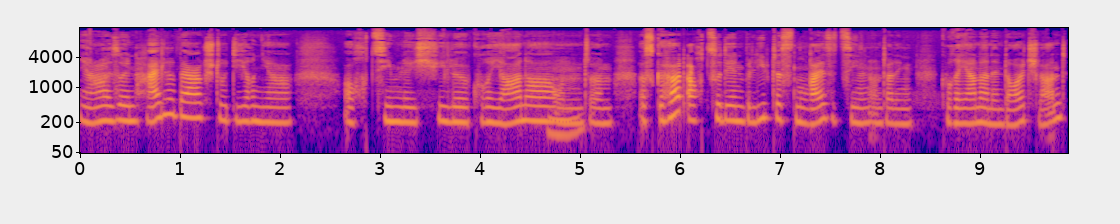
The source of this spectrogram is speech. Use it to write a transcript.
Ja, also in Heidelberg studieren ja auch ziemlich viele Koreaner mhm. und ähm, es gehört auch zu den beliebtesten Reisezielen unter den Koreanern in Deutschland.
